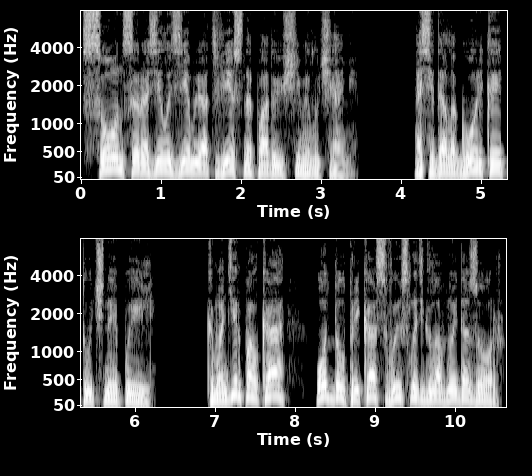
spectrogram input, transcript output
Солнце разило землю отвесно падающими лучами. Оседала горькая тучная пыль. Командир полка отдал приказ выслать головной дозор.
